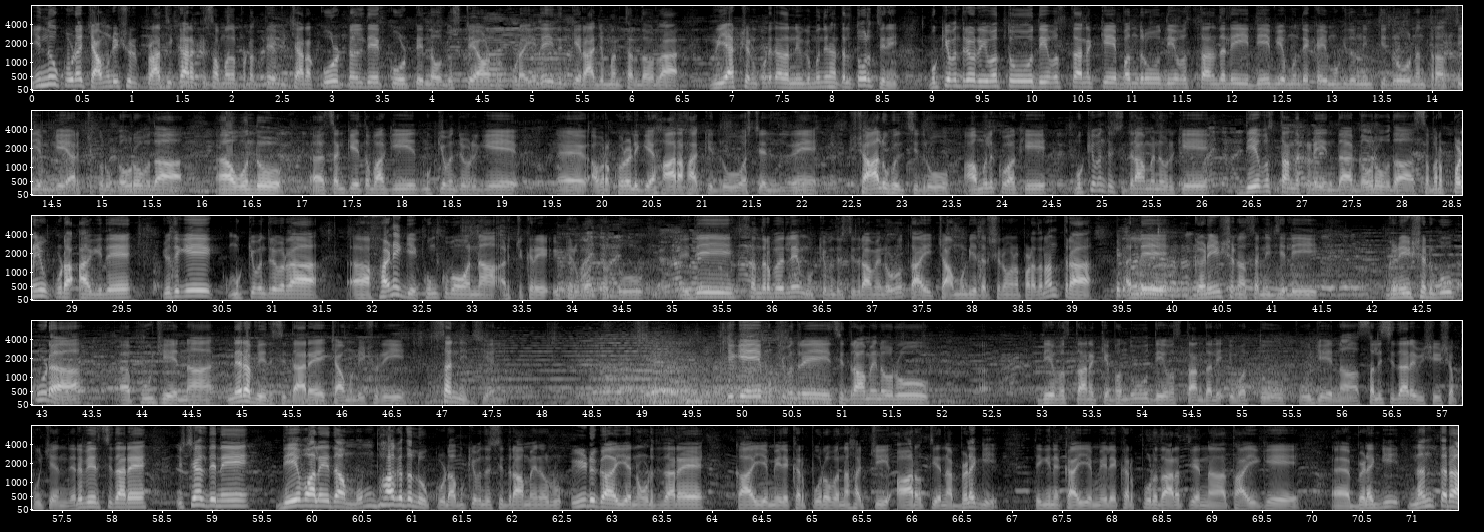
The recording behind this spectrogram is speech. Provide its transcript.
ಇನ್ನೂ ಕೂಡ ಚಾಮುಂಡೇಶ್ವರಿ ಪ್ರಾಧಿಕಾರಕ್ಕೆ ಸಂಬಂಧಪಟ್ಟಂತೆ ವಿಚಾರ ಕೋರ್ಟ್ನಲ್ಲಿದೆ ಕೋರ್ಟಿಂದ ಒಂದು ಸ್ಟೇ ಆರ್ಡರ್ ಕೂಡ ಇದೆ. ಇದಕ್ಕೆ ರಾಜಮಂತ್ರದವರ ರಿಯಾಕ್ಷನ್ ಕೂಡ ಇದೆ. ಅದನ್ನು ನಿಮಗೆ ಮುಂದಿನ ಹಂತದಲ್ಲಿ ತೋರಿಸ್ತೀನಿ. ಮುಖ್ಯಮಂತ್ರಿಯವರು ಇವತ್ತು ದೇವಸ್ಥಾನಕ್ಕೆ ಬಂದರು. ದೇವಸ್ಥಾನದಲ್ಲಿ ದೇವಿಯ ಮುಂದೆ ಕೈ ಮುಗಿದು ನಿಂತಿದ್ರು. ನಂತರ ಸಿ ಎಂಗೆ ಅರ್ಚಕರು ಗೌರವದ ಒಂದು ಸಂಕೇತವಾಗಿ ಮುಖ್ಯಮಂತ್ರಿಯವರಿಗೆ ಅವರ ಕೊರಳಿಗೆ ಹಾರ ಹಾಕಿದ್ರು, ಅಷ್ಟೇ ಶಾಲು ಹೊದಿಸಿದ್ರು. ಆ ಮೂಲಕವಾಗಿ ಮುಖ್ಯಮಂತ್ರಿ ಸಿದ್ದರಾಮಯ್ಯನವರಿಗೆ ದೇವಸ್ಥಾನದ ಕಡೆಯಿಂದ ಗೌರವದ ಸಮರ್ಪಣೆಯೂ ಕೂಡ ಆಗಿದೆ. ಜೊತೆಗೆ ಮುಖ್ಯಮಂತ್ರಿಯವರ ಹಣೆಗೆ ಕುಂಕುಮವನ್ನು ಅರ್ಚಕರೇ ಇಟ್ಟಿರುವಂಥದ್ದು ಇದೇ ಸಂದರ್ಭದಲ್ಲೇ ಮುಖ್ಯಮಂತ್ರಿ ಸಿದ್ದರಾಮಯ್ಯನವರು ತಾಯಿ ಚಾಮುಂಡಿಯ ದರ್ಶನವನ್ನು ಪಡೆದ ನಂತರ ಅಲ್ಲೇ ಗಣೇಶನ ಸನ್ನಿಧಿಯಲ್ಲಿ ಗಣೇಶನಿಗೂ ಕೂಡ ಪೂಜೆಯನ್ನ ನೆರವೇರಿಸಿದ್ದಾರೆ ಚಾಮುಂಡೇಶ್ವರಿ ಸನ್ನಿಧಿಯಲ್ಲಿ. ಹೀಗೆ ಮುಖ್ಯಮಂತ್ರಿ ಸಿದ್ದರಾಮಯ್ಯನವರು ದೇವಸ್ಥಾನಕ್ಕೆ ಬಂದು ದೇವಸ್ಥಾನದಲ್ಲಿ ಇವತ್ತು ಪೂಜೆಯನ್ನು ಸಲ್ಲಿಸಿದ್ದಾರೆ, ವಿಶೇಷ ಪೂಜೆಯನ್ನು ನೆರವೇರಿಸಿದ್ದಾರೆ. ಇಷ್ಟೇ ಅಲ್ಲದೆ ದೇವಾಲಯದ ಮುಂಭಾಗದಲ್ಲೂ ಕೂಡ ಮುಖ್ಯಮಂತ್ರಿ ಸಿದ್ದರಾಮಯ್ಯನವರು ಈಡುಗಾಯಿಯನ್ನು ಹೊಡೆದಿದ್ದಾರೆ ಕಾಯಿಯ ಮೇಲೆ ಕರ್ಪೂರವನ್ನು ಹಚ್ಚಿ ಆರತಿಯನ್ನು ಬೆಳಗಿ, ತೆಂಗಿನಕಾಯಿಯ ಮೇಲೆ ಕರ್ಪೂರದ ಆರತಿಯನ್ನು ತಾಯಿಗೆ ಬೆಳಗಿ, ನಂತರ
